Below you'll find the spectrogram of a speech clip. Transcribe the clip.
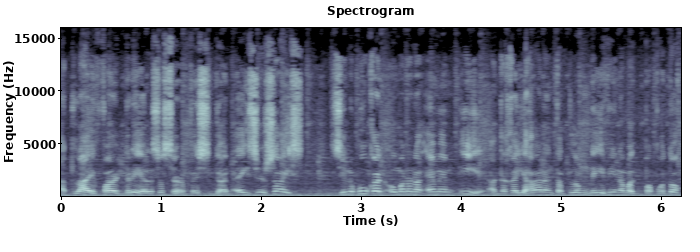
at live fire drill sa surface gun exercise. Sinubukan umano ng MME ang kakayahan ng tatlong Navy na magpaputok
